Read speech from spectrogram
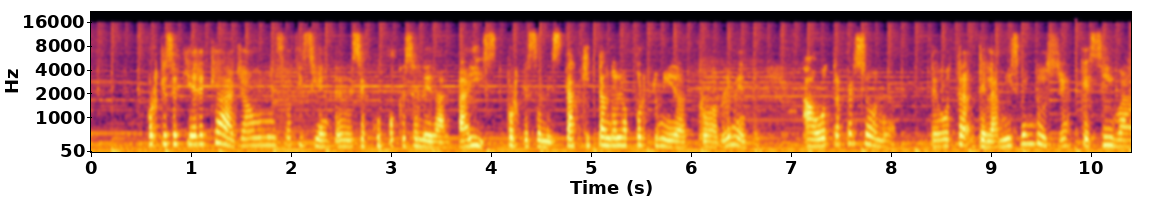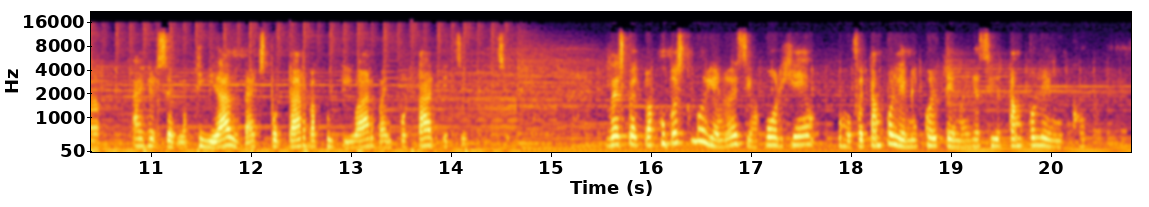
porque se quiere que haya un uso eficiente de ese cupo que se le da al país, porque se le está quitando la oportunidad probablemente a otra persona de, otra, de la misma industria que sí va a ejercer la actividad, va a exportar, va a cultivar, va a importar, etcétera, etcétera. Respecto a cupos, como bien lo decía Jorge, como fue tan polémico el tema y ha sido tan polémico,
